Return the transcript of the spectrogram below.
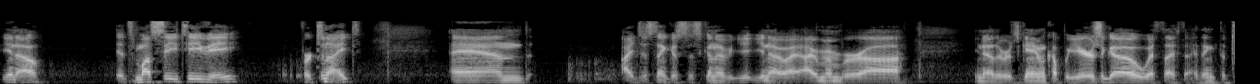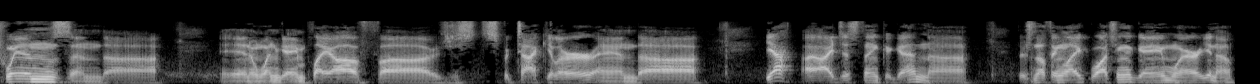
you know, it's must see TV for tonight, and I just think it's just going to, you know, I, I remember, uh, you know, there was a game a couple years ago with I, I think the Twins and. uh in a one game playoff. Uh, it was just spectacular. And, uh, yeah, I, I just think again, uh, there's nothing like watching a game where, you know,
